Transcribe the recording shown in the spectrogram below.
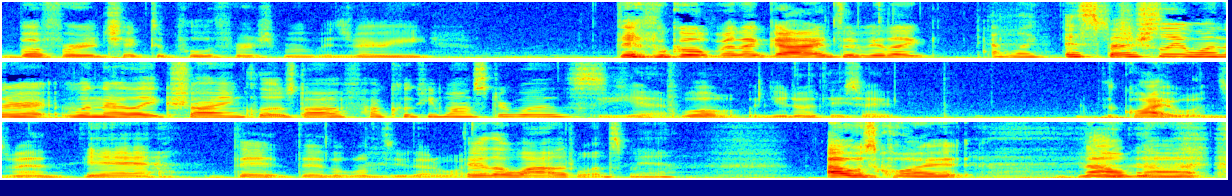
but for a chick to pull the first move is very difficult for the guy to be like, I like. this. Especially when they're when they're like shy and closed off, how Cookie Monster was. Yeah, well, you know what they say. The quiet ones, man. Yeah. They they're the ones you gotta watch. They're the wild ones, man. I was quiet. Now I'm not.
